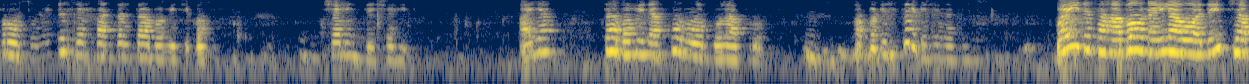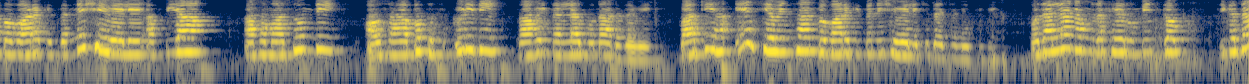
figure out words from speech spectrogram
پروت و وایي داسې خندل دا به وي چې بس شهید دی شهید ایا دا به وي دا کور ور ګلاب پروت او پټې سترګې جنتي وایي د صحابو نه علاوه د هیچا په باره کې ته نشي ویلی انبیا هغه معصوم دي او صحابه که څه کړي دي نو هغه ته الله ګناه نه ده ویلي باقي هیڅ یو انسان په باره کې ته نشي ویلی چې دا جنتي دی خو د الله نه موږ د خیر امید کوو چې که دا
